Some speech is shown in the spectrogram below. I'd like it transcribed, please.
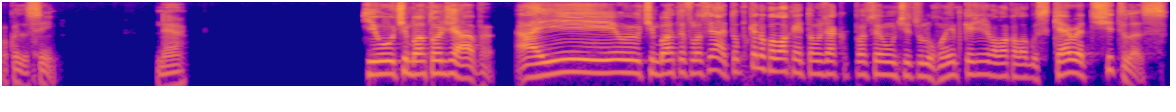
uma coisa assim, né? Que o Tim Burton odiava. Aí o Tim Burton falou assim: ah, então por que não coloca então, já que pode ser um título ruim, porque a gente coloca logo Scared Shitless,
